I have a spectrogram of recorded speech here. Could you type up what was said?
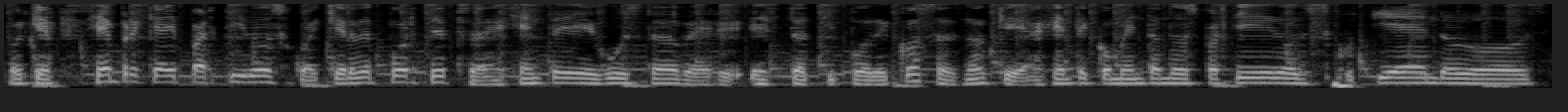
Porque siempre que hay partidos, cualquier deporte, pues a la gente le gusta ver este tipo de cosas, ¿no? Que a gente comentando los partidos, discutiéndolos,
